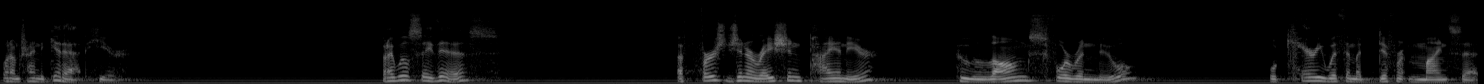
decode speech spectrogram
what I'm trying to get at here. But I will say this a first generation pioneer who longs for renewal will carry with them a different mindset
